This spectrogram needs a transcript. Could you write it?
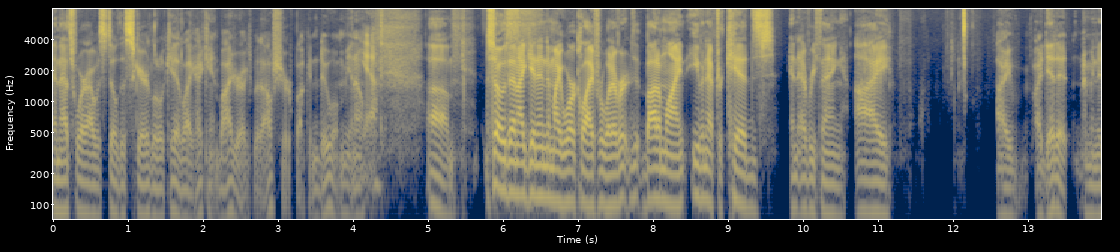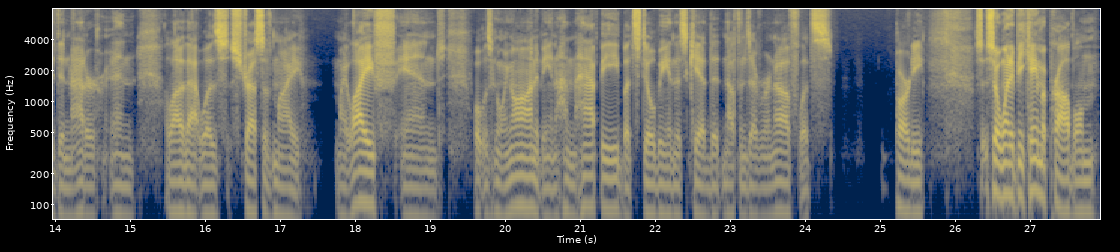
and that's where I was still this scared little kid. Like I can't buy drugs, but I'll sure fucking do them. You know. Yeah. Um, so then I get into my work life or whatever. Bottom line, even after kids and everything, I, I, I did it. I mean, it didn't matter, and a lot of that was stress of my my life and what was going on and being unhappy, but still being this kid that nothing's ever enough. Let's party. So, so when it became a problem,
